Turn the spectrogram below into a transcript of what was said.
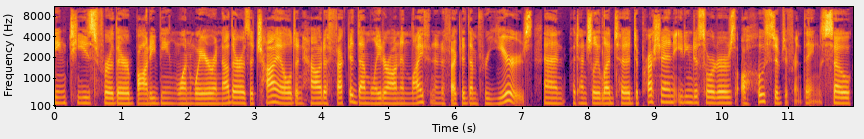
being teased for their body being one way or another as a child and how it affected them later on in life and it affected them for years and potentially led to depression, eating disorders, a host of different things. So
